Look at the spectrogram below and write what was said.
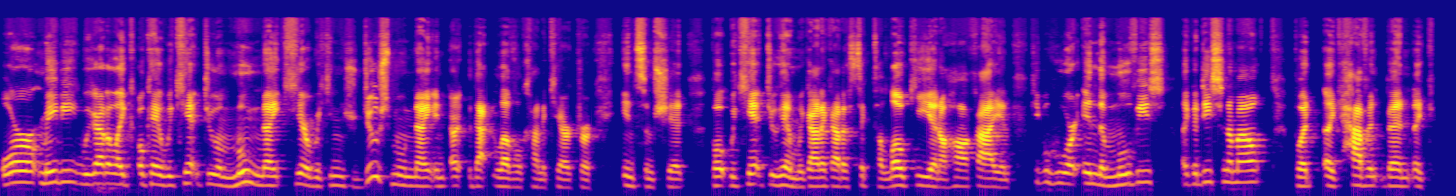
Or maybe we got to like okay we can't do a moon knight here. We can introduce moon knight and uh, that level kind of character in some shit but we can't do him. We gotta gotta stick to loki and a hawkeye and people who are in the movies like a decent amount but like haven't been like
